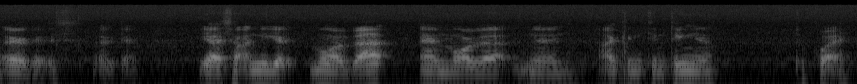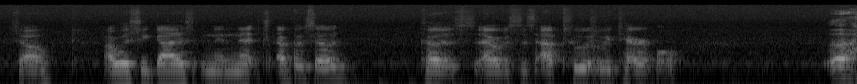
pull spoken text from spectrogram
there it is, okay. Yeah, so I need to get more of that, and more of that, and then I can continue to play. So, I will see you guys in the next episode because that was just absolutely terrible. Ugh.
